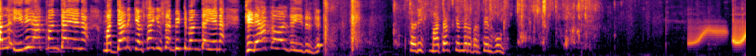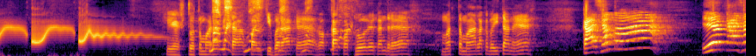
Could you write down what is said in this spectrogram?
ಅಲ್ಲ ಇದು ಯಾಕೆ ಬಂತ ಏನ? ಮಧ್ಯಾಹ್ನ ಕೆಲಸ ಗಿಲ್ಸ ಬಿಟ್ಟು ಬಂತ ಏನ? ತಿಳಿಯಾಕವಲ್ದು ಇದ್ರದ್ದು. ತಡಿ ಮಾತಾಡ್ಸ್ಕೊಂಡ್ರೆ ಬರ್ತೇನೆ ಹೋಗಿ. ಎಷ್ಟೊತ್ತು ಮಾಡಾಕತ್ತಾಳಪ್ಪ ಪೈಕಿ ಬರಾಕ? ರೊಕ್ಕ ಕೊಟ್ಟು ಹೋಗ್ಬೇಕಂದ್ರೆ ಮತ್ತೆ ಮಾಲಕ ಬೈತಾನೆ. ಕಾಶಮ್ಮ! ಏ ಕಾಶಮ್ಮ!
